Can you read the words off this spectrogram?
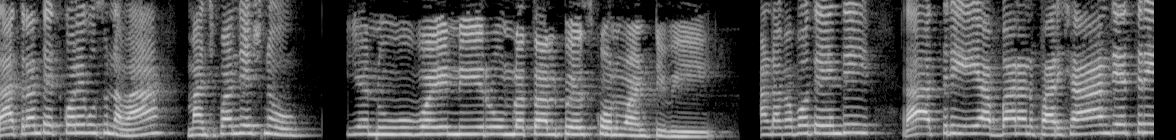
రాత్రంతా ఎత్తుకొని కూర్చున్నావా? మంచి పని చేసినావు. ఇక నువ్వు పోయి నీ రూమ్లో తలుపేసుకొని వంటివి. అడగపోతే ఏంది రాత్రి అబ్బారని పరిశాన్ చేత్రి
